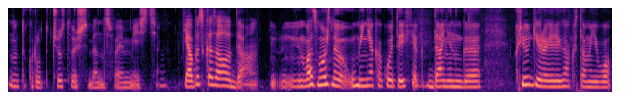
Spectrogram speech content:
Ну, это круто, чувствуешь себя на своем месте. Я бы сказала, да. Возможно, у меня какой-то эффект Даннинга Крюгера или как там его,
